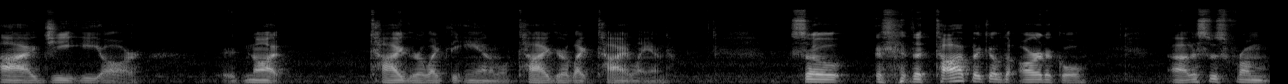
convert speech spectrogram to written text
I G E R, not tiger like the animal, Thaiger like Thailand. So, the topic of the article, uh, this was from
